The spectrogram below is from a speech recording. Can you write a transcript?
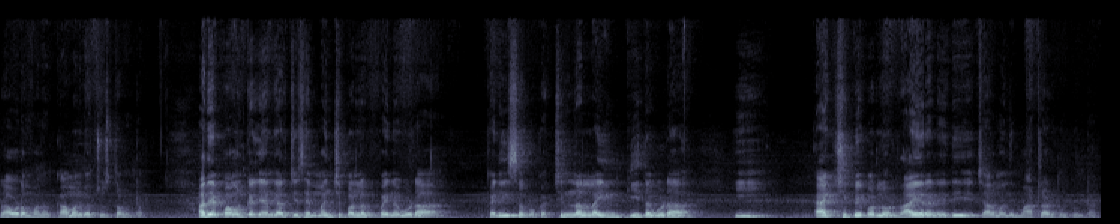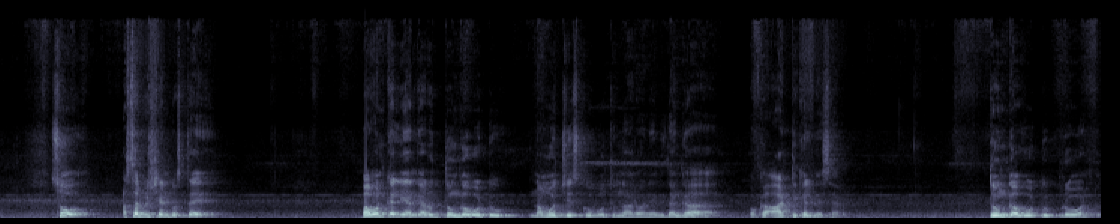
రావడం మనం కామన్గా చూస్తూ ఉంటాం. అదే పవన్ కళ్యాణ్ గారు చేసే మంచి పనుల పైన కూడా కనీసం ఒక చిన్న లైన్ గీత కూడా ఈ యాక్చి పేపర్లో రాయర్ అనేది చాలామంది మాట్లాడుకుంటుంటారు సో అసలు విషయానికి వస్తే పవన్ కళ్యాణ్ గారు దొంగ ఓటు నమోదు చేసుకోబోతున్నారు అనే విధంగా ఒక ఆర్టికల్ వేశారు. దొంగ ఓటు బ్రో అంటూ.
